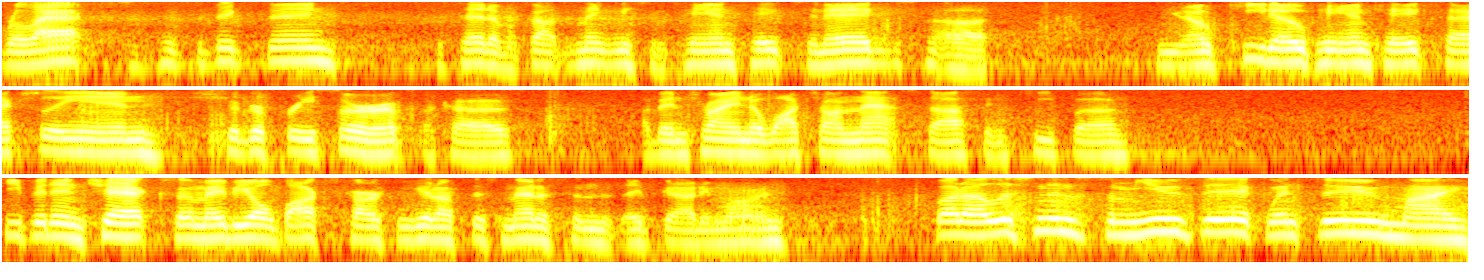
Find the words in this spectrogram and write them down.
relax is the big thing. Just said I'm about to make me some pancakes and eggs. Uh, you know, keto pancakes actually in sugar-free syrup because I've been trying to watch on that stuff and keep uh, keep it in check so maybe old Boxcar can get off this medicine that they've got him on. But uh, listening to some music, went through my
